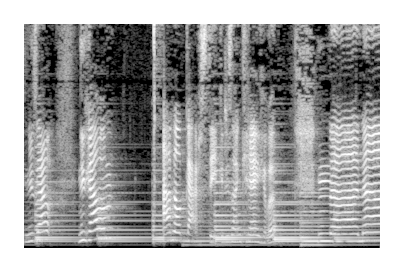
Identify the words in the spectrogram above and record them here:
Nu, nu gaan we hem aan elkaar steken. Dus dan krijgen we... Na, na, na,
